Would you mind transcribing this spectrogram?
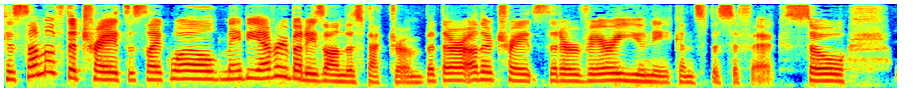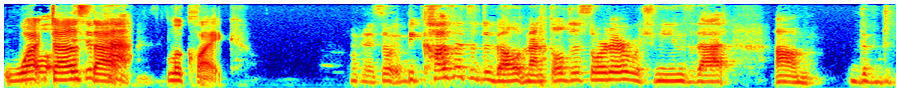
because some of the traits it's like well maybe everybody's on the spectrum but there are other traits that are very unique and specific. So what well, does that look like? Okay so because it's a developmental disorder which means that um, the,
